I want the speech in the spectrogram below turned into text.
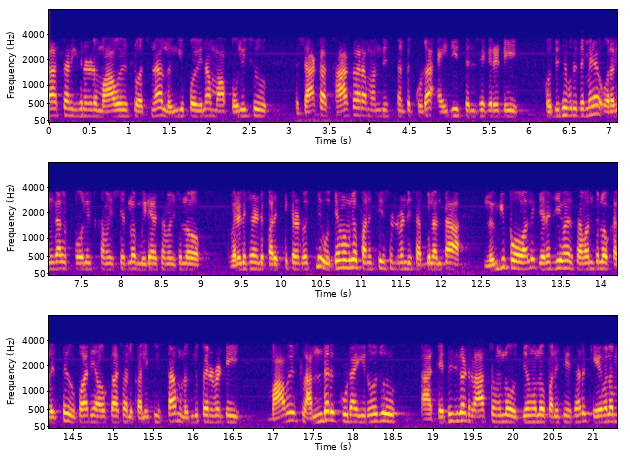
రాష్ట్రానికి చెందిన మావోయిస్టులు వచ్చినా లొంగిపోయినా మా పోలీసు శాఖ సహకారం అందిస్తున్నట్టు కూడా ఐజీ చంద్రశేఖర్ రెడ్డి కొద్దిసేపు క్రితమే వరంగల్ పోలీస్ కమిషనర్లో మీడియా సమావేశంలో వెల్లడించినటువంటి పరిస్థితి వచ్చింది. ఉద్యమంలో పనిచేసినటువంటి సభ్యులంతా లొంగిపోవాలి. జనజీవన సవంతిలో కలిస్తే ఉపాధి అవకాశాలు కల్పిస్తాం. లొంగిపోయినటువంటి మావోయిస్టులు అందరూ కూడా ఈ రోజు ఛత్తీస్గఢ్ రాష్ట్రంలో ఉద్యమంలో పనిచేశారు. కేవలం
